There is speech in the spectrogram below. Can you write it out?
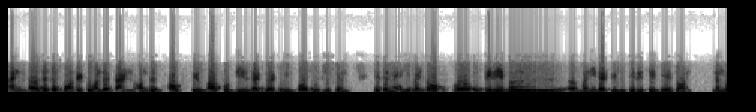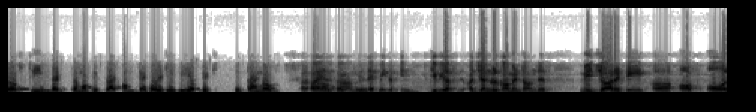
And uh, just wanted to understand on this output, output deal that we are doing for Film, is there an element of uh, variable uh, money that will be received based on number of streams that some of these platforms get, or it will be a fixed kind of... Sure, um, let me just give you a, a, general comment on this. Majority uh, of all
